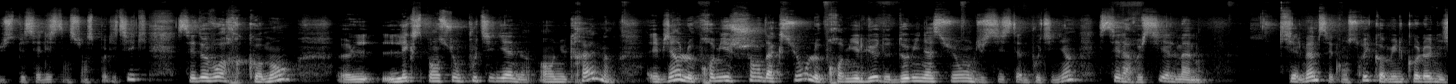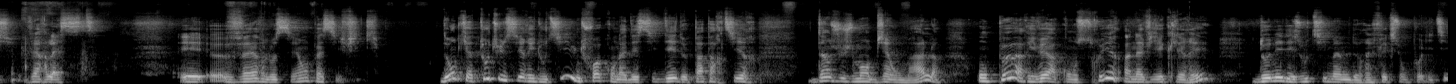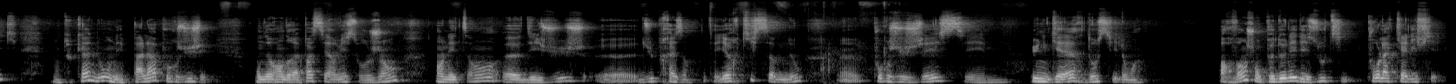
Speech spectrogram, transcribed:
spécialiste en sciences politiques, c'est de voir comment euh, l'expansion poutinienne en Ukraine, eh bien, le premier champ d'action, le premier lieu de domination du système poutinien, c'est la Russie elle-même, qui elle-même s'est construite comme une colonie vers l'Est et euh, vers l'océan Pacifique. Donc il y a toute une série d'outils, une fois qu'on a décidé de ne pas partir d'un jugement bien ou mal, on peut arriver à construire un avis éclairé, donner des outils même de réflexion politique. En tout cas, nous, on n'est pas là pour juger. On ne rendrait pas service aux gens en étant euh, des juges euh, du présent. D'ailleurs, qui sommes-nous pour juger une guerre d'aussi loin? En revanche, on peut donner des outils pour la qualifier.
